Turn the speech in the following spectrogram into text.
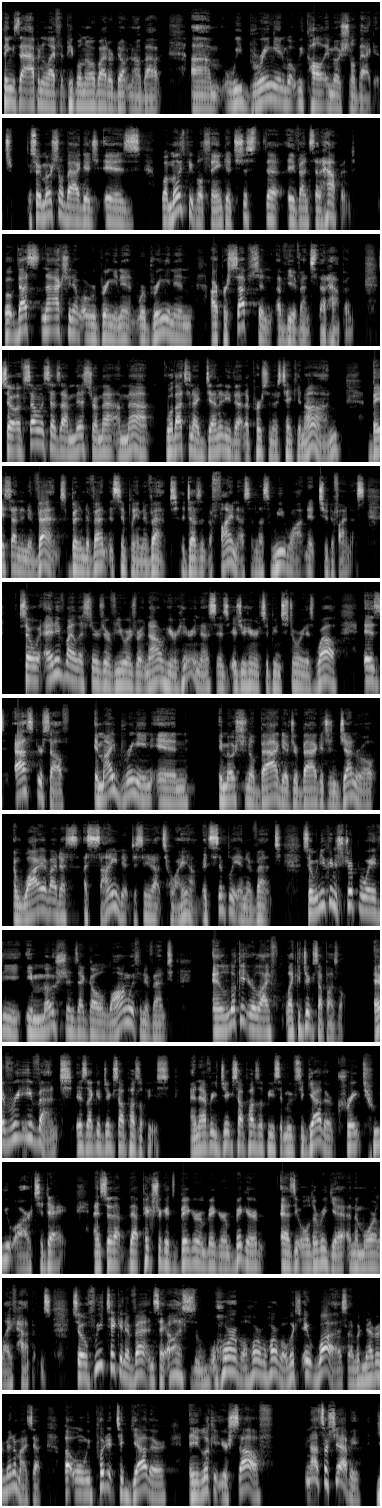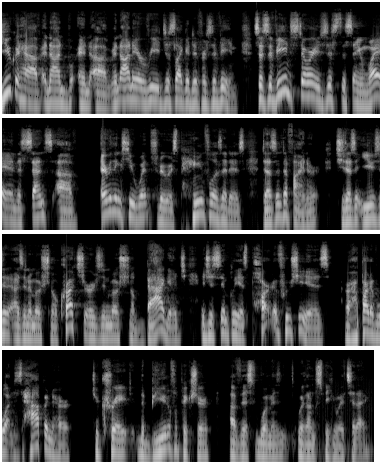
things that happen in life that people know about or don't know about, um, we bring in what we call emotional baggage. So emotional baggage is what most people think. It's just the events that happened. But that's not actually not what we're bringing in. We're bringing in our perception of the events that happen. So if someone says, I'm this or I'm that, I'm that, well, that's an identity that a person has taken on based on an event. But an event is simply an event. It doesn't define us unless we want it to define us. So any of my listeners or viewers right now who are hearing this, as, as you're hearing Sabine's story as well, is ask yourself, am I bringing in emotional baggage or baggage in general? And why have I just assigned it to say that's who I am? It's simply an event. So when you can strip away the emotions that go along with an event and look at your life like a jigsaw puzzle, every event is like a jigsaw puzzle piece and every jigsaw puzzle piece that moves together creates who you are today and so that, that picture gets bigger and bigger and bigger as the older we get and the more life happens so if we take an event and say oh this is horrible horrible horrible which it was i would never minimize that but when we put it together and you look at yourself not so shabby. You could have an on an, um, an on air read just like a different Sabine. So Sabine's story is just the same way in the sense of everything she went through, as painful as it is, doesn't define her. She doesn't use it as an emotional crutch or as an emotional baggage. It just simply is part of who she is or part of what has happened to her to create the beautiful picture of this woman that I'm speaking with today.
